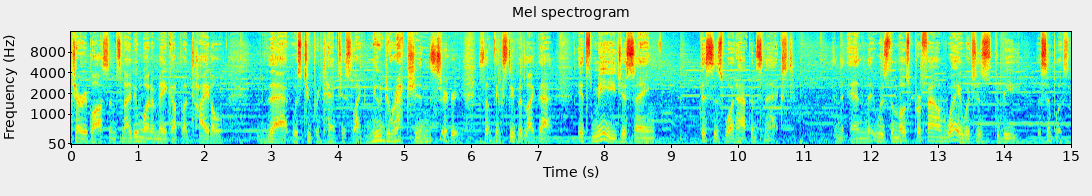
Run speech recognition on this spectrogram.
Cherry Blossoms, and I didn't want to make up a title that was too pretentious, like New Directions or something stupid like that. It's me just saying, this is what happens next. And, and it was the most profound way, which is to be the simplest.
